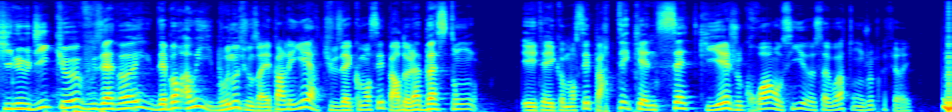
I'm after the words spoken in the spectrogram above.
qui nous dit que vous avez d'abord ah oui Bruno tu nous en avais parlé hier, tu vous avais commencé par de la baston et tu avais commencé par Tekken 7 qui est je crois aussi euh, savoir ton jeu préféré.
